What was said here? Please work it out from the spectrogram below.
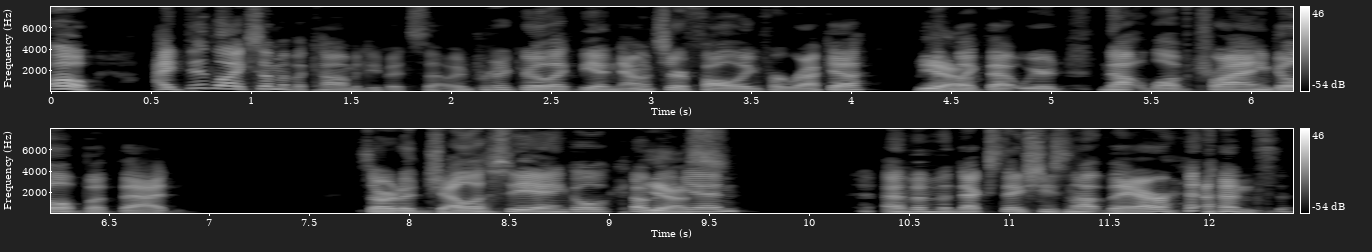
Oh, I did like some of the comedy bits though. In particular, like the announcer falling for Rekka. yeah, And like that weird, not love triangle, but that sort of jealousy angle coming Yes. in. And then the next day she's not there. And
